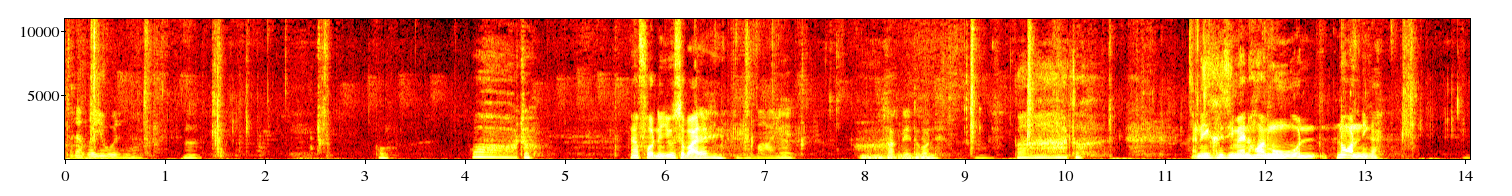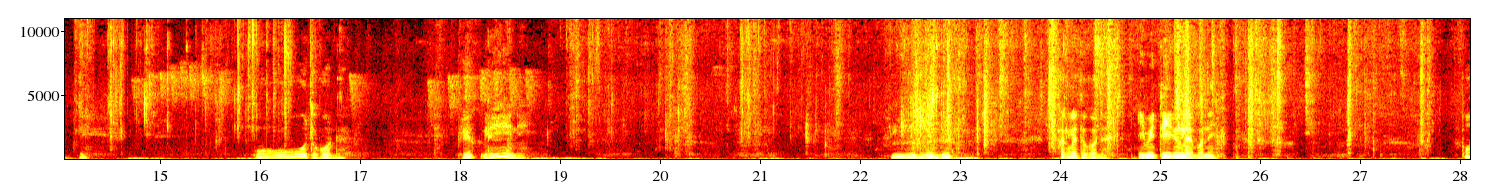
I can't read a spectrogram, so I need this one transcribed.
ถ้าจะเคยอยู่ใช่ไหมว้าวทุห น้าฝนนี่อยู่สบายแล้วนี่สบายเลยคักเลยทุกคนป้าดตัวอันนี้คือซีเมนต์ห้อยหมูนอนนี่กะนี่โอ้ทุกคนเลยลึกเลยนี่อืมคักเลยทุกคนเลยอิมิตีนึงเลยบัดนี้โอ้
